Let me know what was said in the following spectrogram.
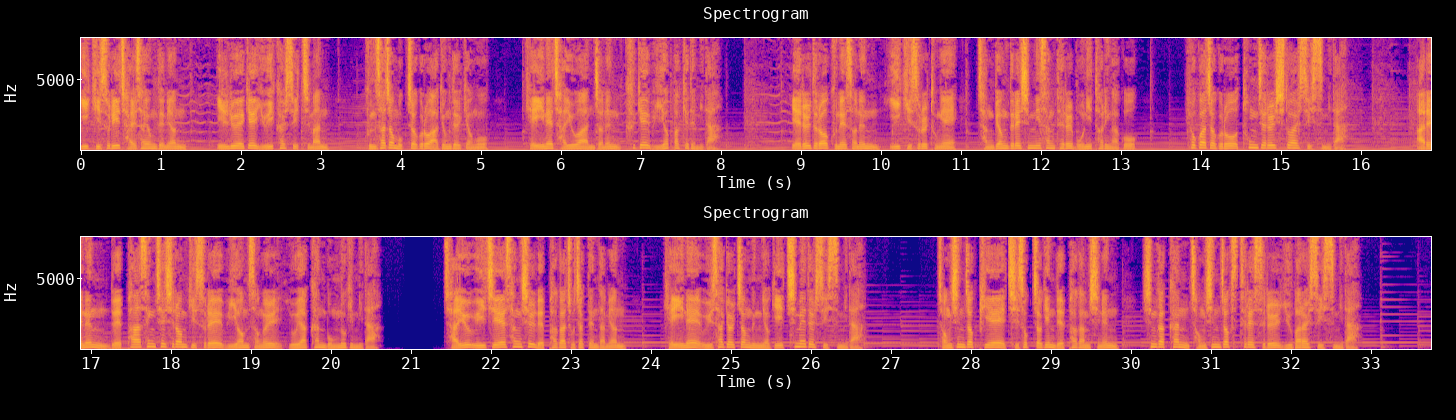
이 기술이 잘 사용되면 인류에게 유익할 수 있지만 군사적 목적으로 악용될 경우 개인의 자유와 안전은 크게 위협받게 됩니다. 예를 들어 군에서는 이 기술을 통해 장병들의 심리 상태를 모니터링하고 효과적으로 통제를 시도할 수 있습니다. 아래는 뇌파 생체 실험 기술의 위험성을 요약한 목록입니다. 자유의지의 상실 뇌파가 조작된다면 개인의 의사결정 능력이 침해될 수 있습니다. 정신적 피해 지속적인 뇌파 감시는 심각한 정신적 스트레스를 유발할 수 있습니다.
